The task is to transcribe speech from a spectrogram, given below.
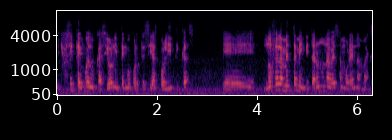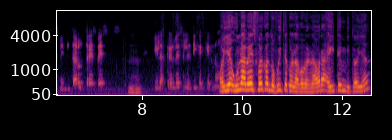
yo sí tengo educación y tengo cortesías políticas. no solamente me invitaron una vez a Morena, Max, me invitaron tres veces. Y las tres veces les dije que no. Oye, una vez fue cuando fuiste con la gobernadora, ahí te invitó ella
